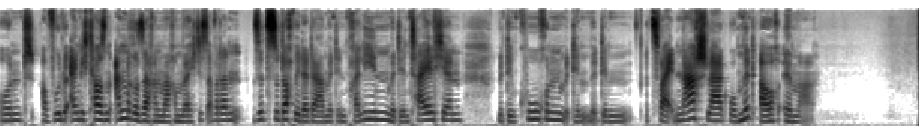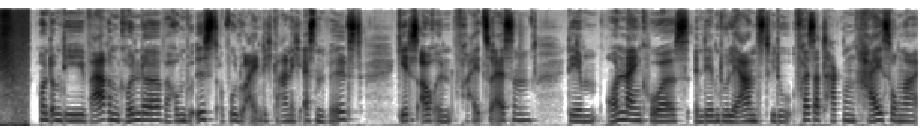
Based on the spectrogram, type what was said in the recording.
und obwohl du eigentlich tausend andere Sachen machen möchtest, aber dann sitzt du doch wieder da mit den Pralinen, mit den Teilchen, mit dem Kuchen, mit dem, mit dem zweiten Nachschlag, womit auch immer. Und um die wahren Gründe, warum du isst, obwohl du eigentlich gar nicht essen willst, geht es auch in Frei zu essen, dem Online-Kurs, in dem du lernst, wie du Fressattacken, Heißhunger,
